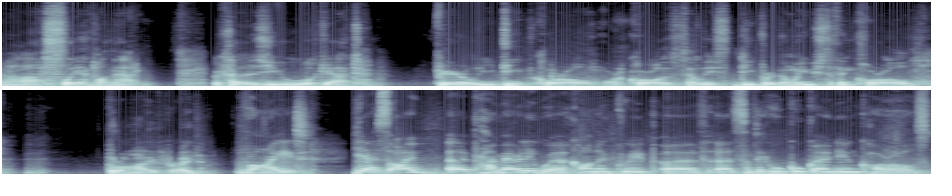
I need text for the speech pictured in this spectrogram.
uh, slant on that because you look at fairly deep coral, or coral that's at least deeper than we used to think coral thrived, right? Right. Yes, I uh, primarily work on a group of uh, something called Gorgonian corals,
